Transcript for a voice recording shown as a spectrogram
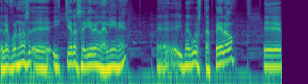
teléfonos eh, y quiero seguir en la línea. Eh, y me gusta, pero eh,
